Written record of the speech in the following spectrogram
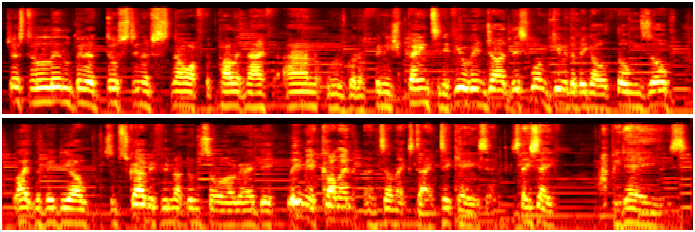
Just a little bit of dusting of snow off the palette knife and we've got a finished painting. If you've enjoyed this one, give it a big old thumbs up, like the video, subscribe if you've not done so already, leave me a comment, and until next time, take care yourself, stay safe, happy days.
